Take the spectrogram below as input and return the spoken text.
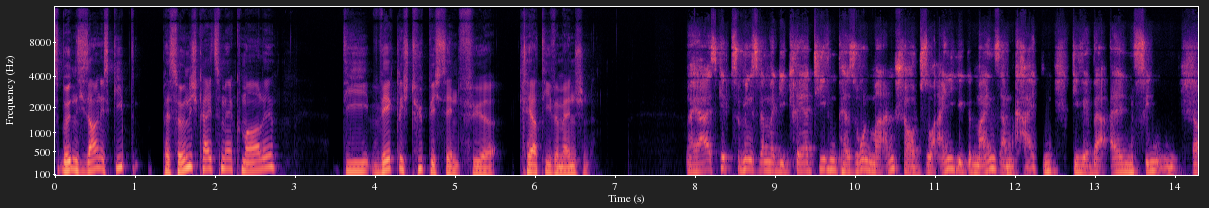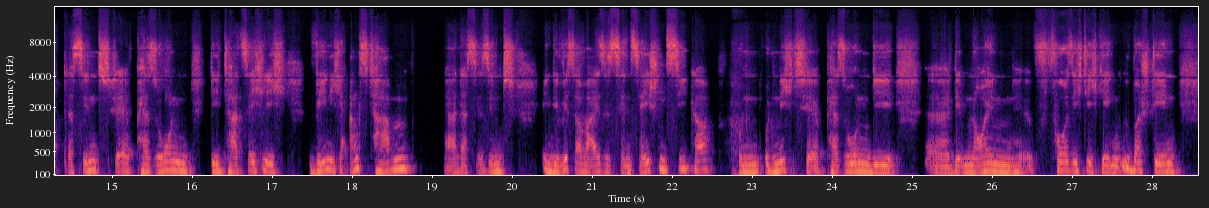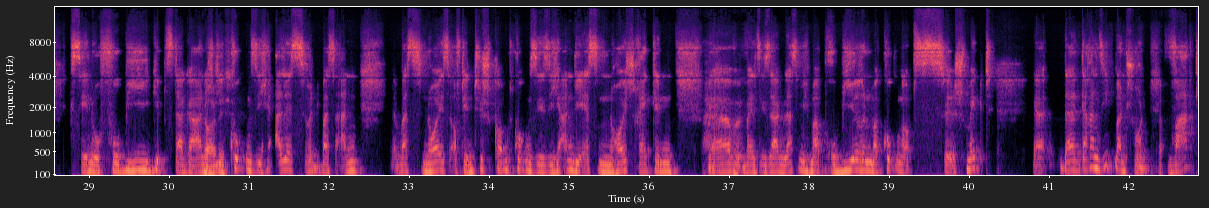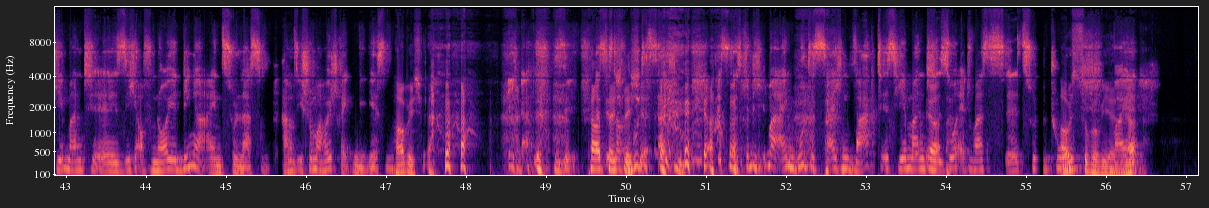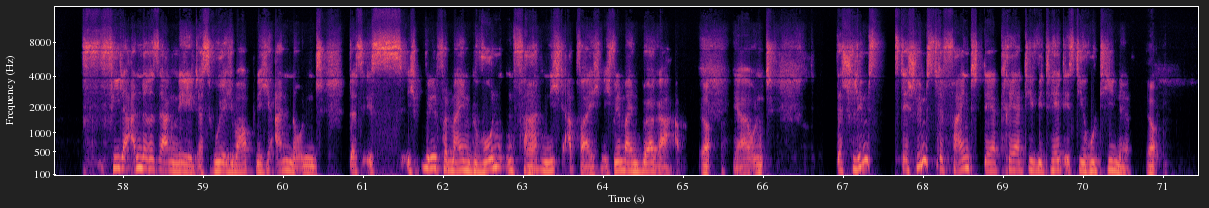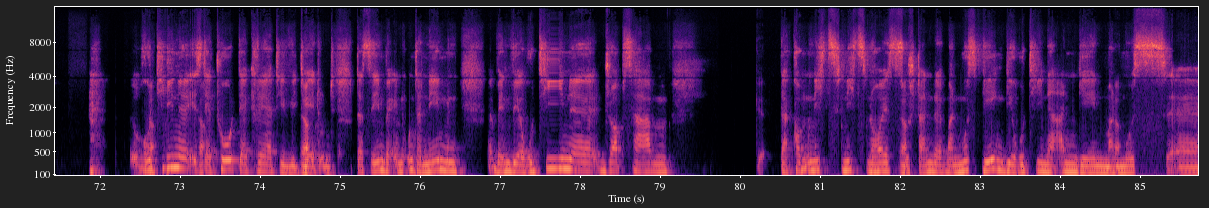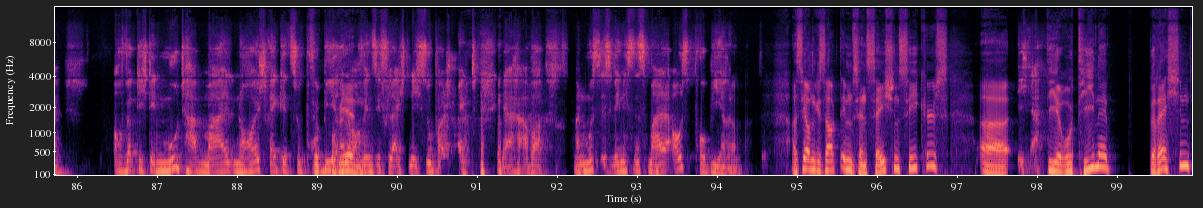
Würden Sie sagen, es gibt Persönlichkeitsmerkmale, die wirklich typisch sind für kreative Menschen? Naja, es gibt zumindest, wenn man die kreativen Personen mal anschaut, so einige Gemeinsamkeiten, die wir bei allen finden. Ja. Das sind äh, Personen, die tatsächlich wenig Angst haben, ja, das sind in gewisser Weise Sensation Seeker und, und nicht äh, Personen, die äh, dem Neuen äh, vorsichtig gegenüberstehen. Xenophobie gibt's da gar nicht. gar nicht. Die gucken sich alles was an, was Neues auf den Tisch kommt, gucken sie sich an. Die essen Heuschrecken, ja, weil sie sagen, lass mich mal probieren, mal gucken, ob's äh, schmeckt. Ja, da, daran sieht man schon. Wagt jemand, äh, sich auf neue Dinge einzulassen? Haben Sie schon mal Heuschrecken gegessen? Habe ich. Ja, das ist doch ein gutes Zeichen. ja. Das, das finde ich immer ein gutes Zeichen. Wagt es jemand, ja. so etwas äh, zu tun? Auszuprobieren. Weil ja. viele andere sagen, nee, das rühre ich überhaupt nicht an und das ist, ich will von meinen gewohnten Faden nicht abweichen. Ich will meinen Burger haben. Ja, ja und das Schlimmste, der schlimmste Feind der Kreativität ist die Routine. Ja. Routine ja. ist ja. der Tod der Kreativität. Ja. Und das sehen wir in Unternehmen, wenn wir Routine-Jobs haben. Da kommt nichts, nichts Neues zustande. Man muss gegen die Routine angehen. Man muss äh, auch wirklich den Mut haben, mal eine Heuschrecke zu probieren, zu probieren. auch wenn sie vielleicht nicht super schmeckt. ja, aber man muss es wenigstens mal ausprobieren. Also Sie haben gesagt, im Sensation Seekers, äh, die Routine brechen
